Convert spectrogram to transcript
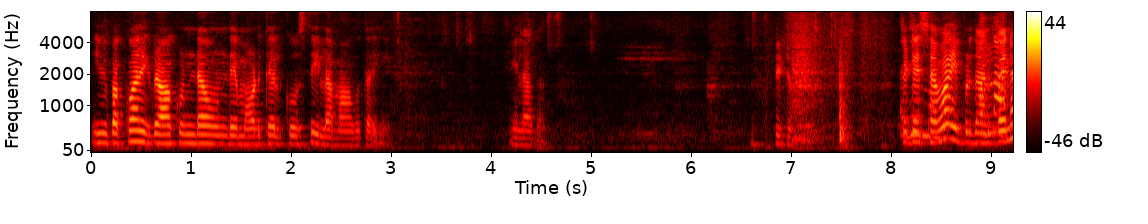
ఇవి పక్వానికి రాకుండా ఉండే మామిడికాయలు కోస్తే ఇలా మాగుతాయి. ఇలాగా. పెట్టు. పెట్టేసావా ఇప్పుడు దానిపైన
